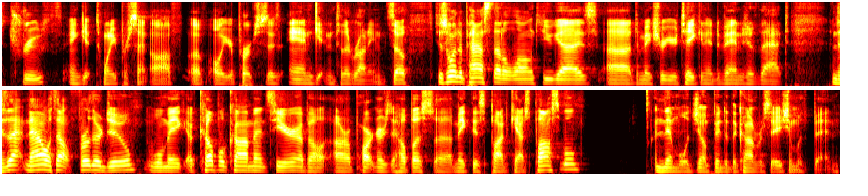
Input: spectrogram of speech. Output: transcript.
truth and get 20% off of all your purchases and get into the running. So just wanted to pass that along to you guys uh, to make sure you're taking advantage of that. And to that now, without further ado, we'll make a couple comments here about our partners to help us uh, make this podcast possible. And then we'll jump into the conversation with Ben.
